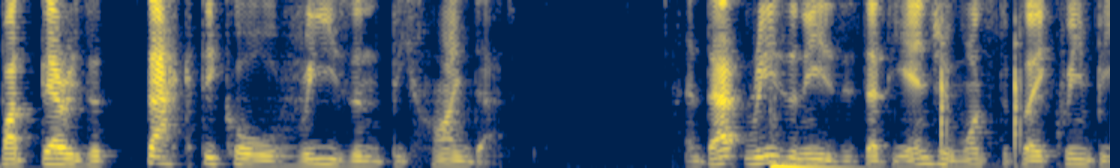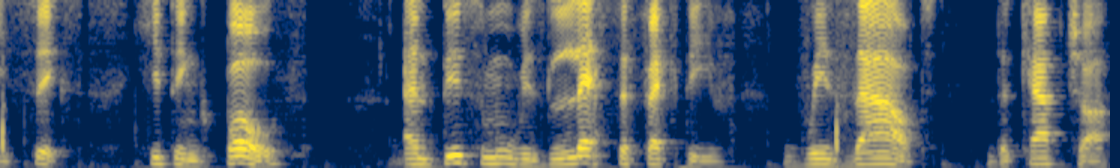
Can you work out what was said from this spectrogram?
but there is a tactical reason behind that. And that reason is, is that the engine wants to play queen b6, hitting both. And this move is less effective without the capture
